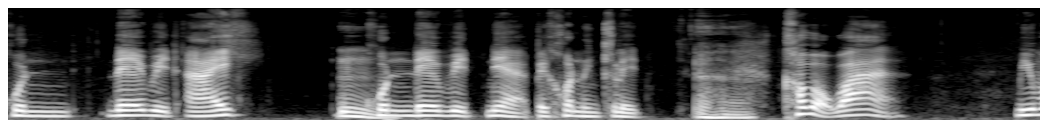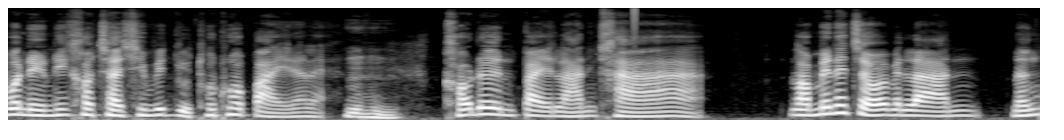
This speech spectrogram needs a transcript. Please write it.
คุณเดวิดไอซ์อืมคุณเดวิดเนี่ยเป็นคนอังกฤษอ่าฮะเขาบอกว่า มีวันหนึ่งที่เขาใช้ชีวิตอยู่ทั่วๆไปนั่นแหละอืมเขาเดินไปร้านค้า เราไม่แน่ใจว่าเป็นร้านหนัง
